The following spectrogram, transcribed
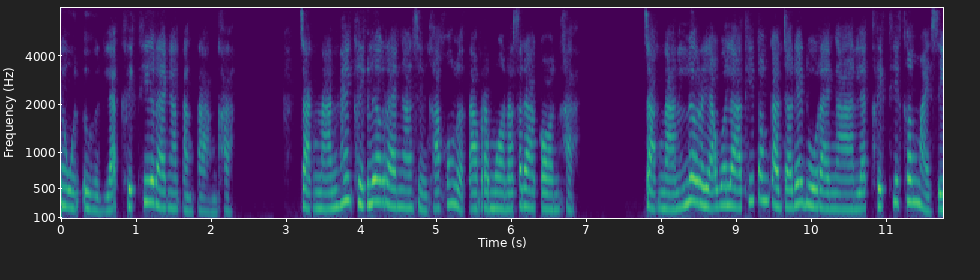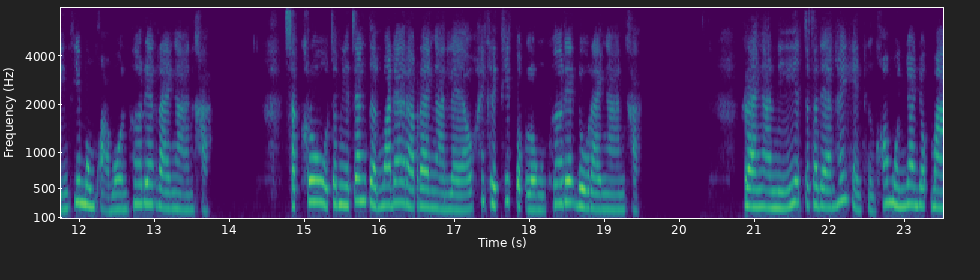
นูอื่น ๆ และคลิกที่รายงานต่างๆ ค่ะ จากนั้นให้คลิกเลือกรายงานสินค้าคงเหลือตามประมวลรัษฎากรค่ะ จากนั้นเลือกระยะเวลาที่ต้องการจะเรียกดูรายงาน และคลิกที่เครื่องหมายซิงค์ที่มุมขวาบนเพื่อเรียกรายงานค่ะ สักครู่จะมีแจ้งเตือนว่าได้รับรายงานแล้ว ให้คลิกที่ตกลงเพื่อเรียกดูรายงานค่ะ รายงานนี้จะแสดงให้เห็นถึงข้อมูลยอดยกมา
